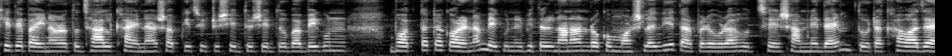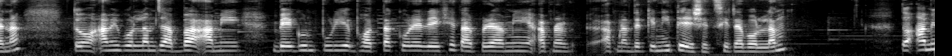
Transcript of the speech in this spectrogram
খেতে পাই না, ওরা তো ঝাল খায় না। সব কিছু একটু সেদ্ধ সেদ্ধ, বা বেগুন ভর্তাটা করে না, বেগুনের ভিতরে নানান রকম মশলা দিয়ে তারপরে ওরা হচ্ছে সামনে দেয়, তো ওটা খাওয়া যায় না। তো আমি বললাম যে, আব্বা, আমি বেগুন পুড়িয়ে ভর্তা করে রেখে তারপরে আমি আপনার, আপনাদেরকে নিতে এসেছি। এটা বললাম। তো আমি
